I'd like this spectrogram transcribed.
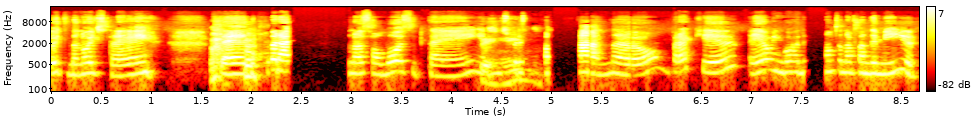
oito da noite? Tem. Tem, tem horário do nosso almoço? Tem. tem. A gente precisa ah, não, pra quê? Eu engordei tanto na pandemia.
